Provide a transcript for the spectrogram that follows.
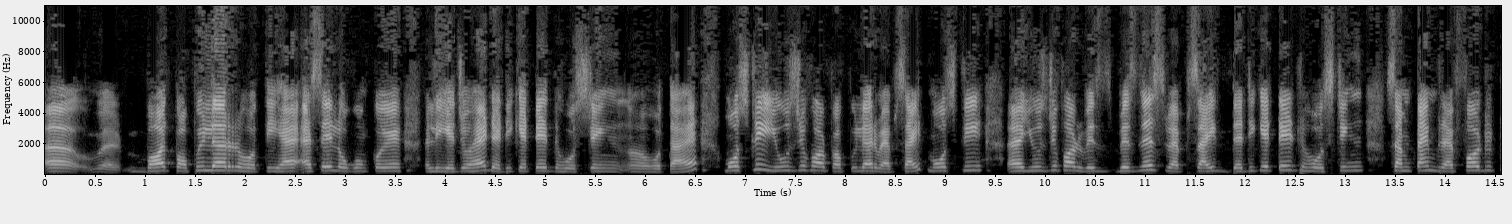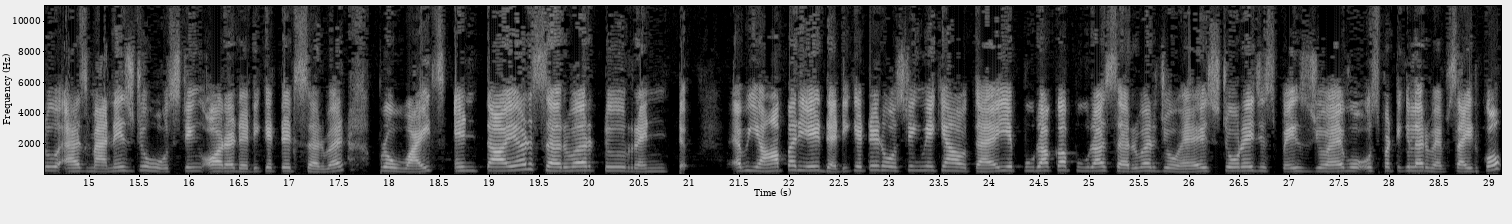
बहुत पॉपुलर होती है, ऐसे लोगों के लिए जो है डेडिकेटेड होस्टिंग होता है। Mostly use for popular website mostly use for business website dedicated hosting sometime referred to as managed hosting और a dedicated server provides entire entire server to rent अब यहाँ पर ये डेडिकेटेड होस्टिंग में क्या होता है? ये पूरा का पूरा सर्वर जो है स्टोरेज स्पेस जो है, वो उस पर्टिकुलर वेबसाइट को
